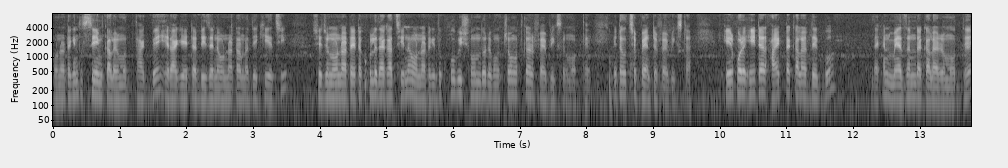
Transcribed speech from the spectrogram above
ওড়নাটা কিন্তু সেম কালারের মধ্যে থাকবে। এর আগে এটা ডিজাইনের ওড়নাটা আমরা দেখিয়েছি। সেজন্য ওড়নাটা এটা খুলে দেখাচ্ছি না। ওড়নাটা কিন্তু খুবই সুন্দর এবং চমৎকার ফ্যাব্রিক্সের মধ্যে। এটা হচ্ছে প্যান্টের ফ্যাব্রিক্সটা এরপরে এটার আরেকটা কালার দেখব। দেখেন ম্যাজেন্ডা কালারের মধ্যে।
